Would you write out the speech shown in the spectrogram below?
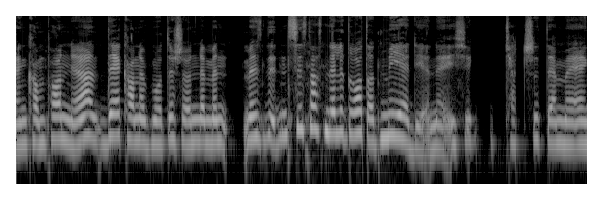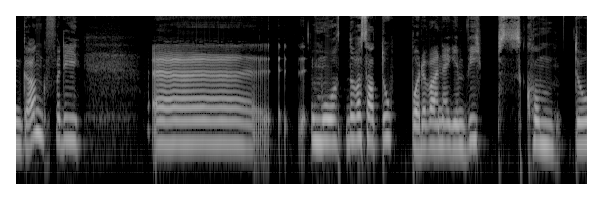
en kampanje, det kan jeg på en måte skjønne. Men, men jeg syns nesten det er litt rart at mediene ikke catchet det med en gang. Fordi eh, måten det var satt opp på, det var en egen vips konto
